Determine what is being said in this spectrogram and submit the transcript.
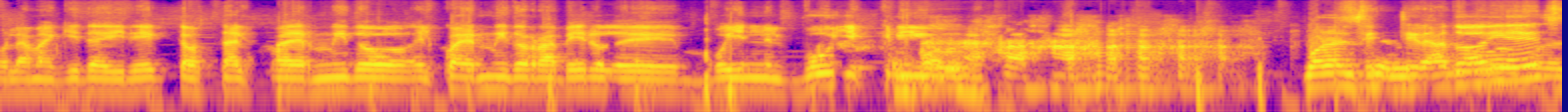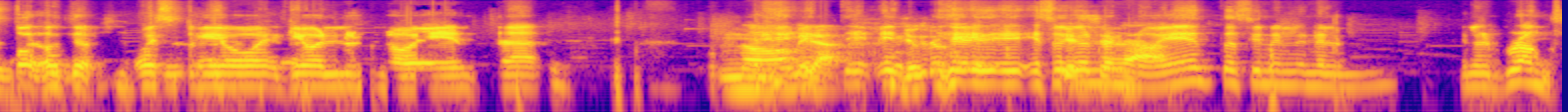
o la maqueta directa? ¿O está el cuadernito el cuadernito rapero de voy en el bus y escribo? Por el ¿Se, se da todavía por eso? el ¿O, celular. o- o eso quedó, quedó en los 90? No, mira, Este, yo creo que, eso que quedó en los da. 90, así en el, en el, en el Bronx.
